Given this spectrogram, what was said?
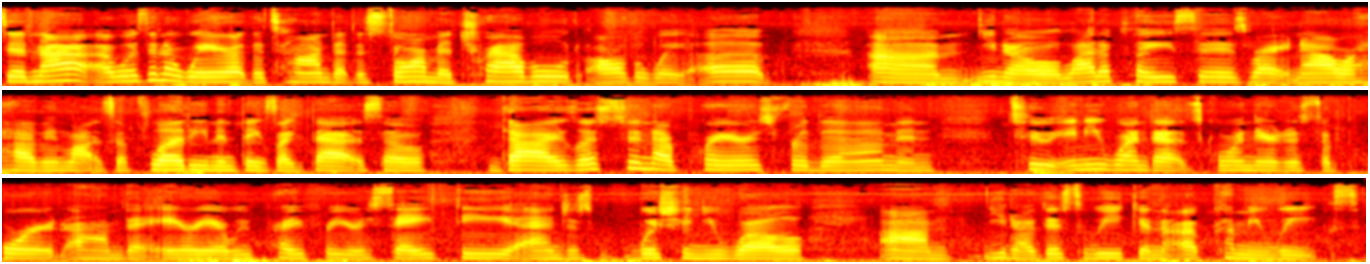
did not i wasn't aware at the time that the storm had traveled all the way up. Um, you know a lot of places right now are having lots of flooding and things like that. So guys let's send our prayers for them and to anyone that's going there to support um, the area. We pray for your safety and just wishing you well um, you know this week and the upcoming weeks.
